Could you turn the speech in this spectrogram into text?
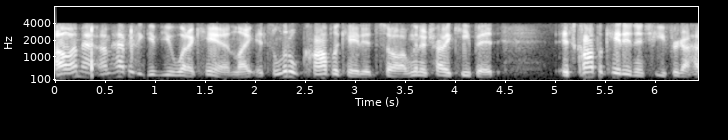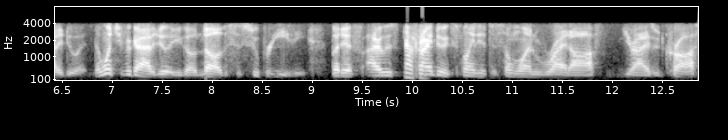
Oh, I'm ha- I'm happy to give you what I can. Like it's a little complicated, so I'm going to try to keep it. It's complicated until you figure out how to do it. Then once you figure out how to do it, you go, no, this is super easy. But if I was okay. trying to explain it to someone right off, your eyes would cross,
